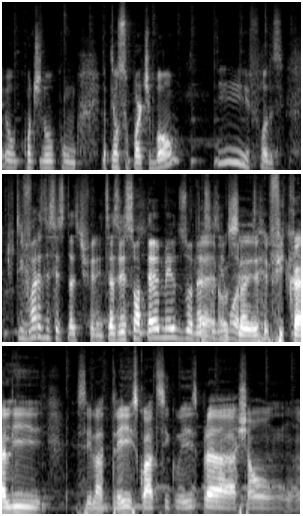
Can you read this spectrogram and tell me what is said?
Eu continuo com. Eu tenho um suporte bom, e foda-se. Tipo, tem várias necessidades diferentes. Às vezes são até meio desonestas É, e ou imorais. você ficar ali, sei lá, 3, 4, 5 meses pra achar um-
